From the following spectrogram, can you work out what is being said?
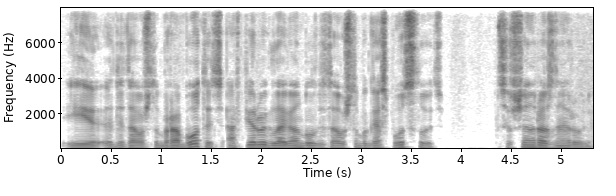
и для того, чтобы работать, а в первой главе он был для того, чтобы господствовать. Совершенно разные роли.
